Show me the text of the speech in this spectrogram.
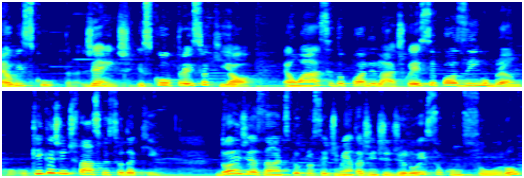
é o Sculptra. Gente, Sculptra é isso aqui, ó. É um ácido polilático, é esse pozinho branco. O que, que a gente faz com isso daqui? Dois dias antes do procedimento, a gente dilui isso com soro.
